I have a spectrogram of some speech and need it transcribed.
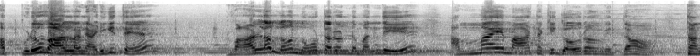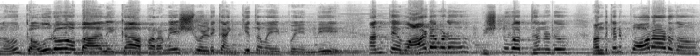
అప్పుడు వాళ్ళని అడిగితే వాళ్ళల్లో నూట రెండు మంది అమ్మాయి మాటకి గౌరవం ఇద్దాం. తను గౌరవ బాలిక పరమేశ్వరుడికి అంకితం అయిపోయింది అంతే వాడవడు? విష్ణువర్ధనుడు. అందుకని పోరాడదాం.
